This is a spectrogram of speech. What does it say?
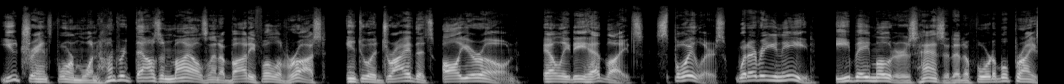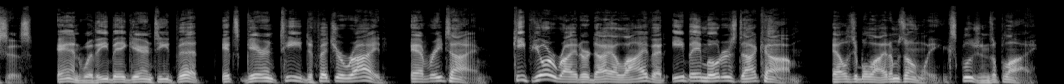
you transform 100,000 miles and a body full of rust into a drive that's all your own. LED headlights, spoilers, whatever you need, eBay Motors has it at affordable prices. And with eBay Guaranteed Fit, it's guaranteed to fit your ride every time. Keep your ride or die alive at ebaymotors.com. Eligible items only, exclusions apply.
